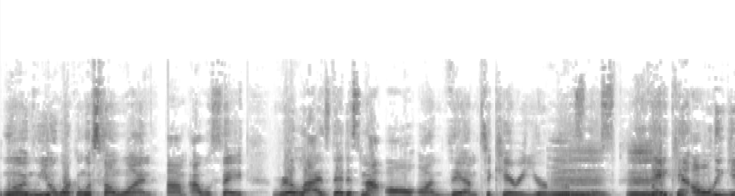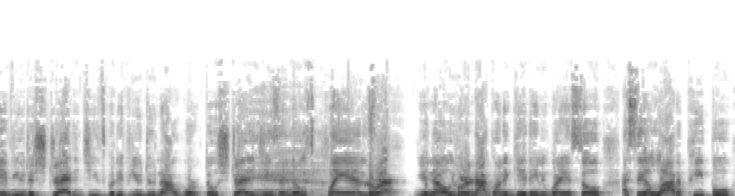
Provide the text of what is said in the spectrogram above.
when you're working with someone, um, I will say, realize that it's not all on them to carry your Mm, business. They can only give you the strategies, but if you do not work those strategies and those plans, Correct. you know, you're not going to get anywhere. And so I see a lot of people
